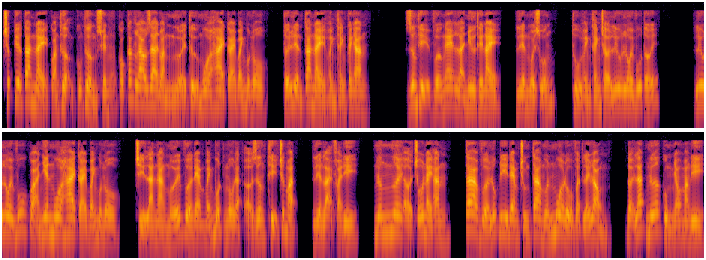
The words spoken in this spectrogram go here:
Trước kia tan này quán thượng cũng thường xuyên có các lao gia đoàn người tử mua hai cái bánh bột nô tới liền ta này hoành thánh canh ăn. Dương thị vừa nghe là như thế này, liền ngồi xuống, thủ hoành thánh chờ lưu lôi vũ tới. Lưu lôi vũ quả nhiên mua hai cái bánh bột nô chỉ là nàng mới vừa đem bánh bột ngô đặt ở Dương thị trước mặt, liền lại phải đi, nương ngươi ở chỗ này ăn, ta vừa lúc đi đem chúng ta muốn mua đồ vật lấy lòng, đợi lát nữa cùng nhau mang đi.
